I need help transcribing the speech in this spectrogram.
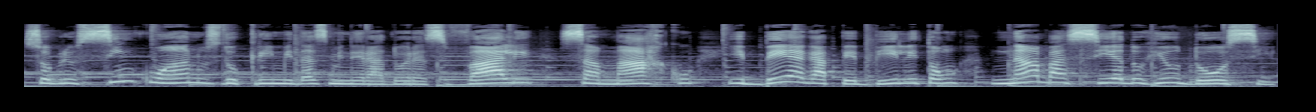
sobre os cinco anos do crime das mineradoras Vale, Samarco e BHP Billiton na bacia do Rio Doce.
